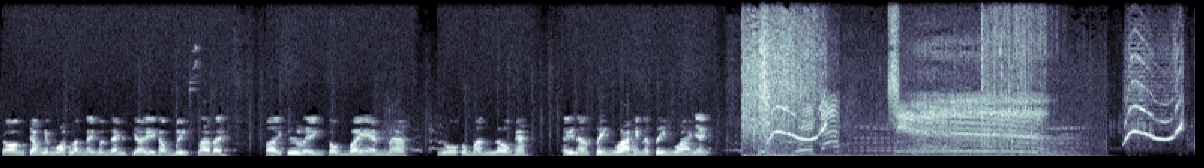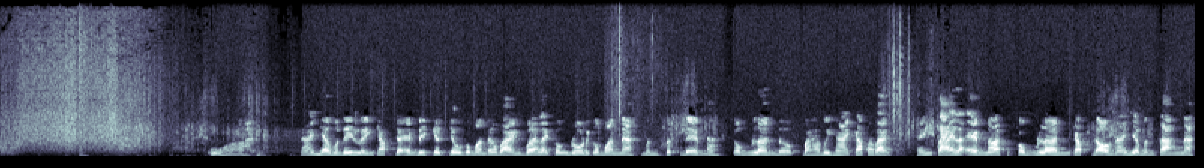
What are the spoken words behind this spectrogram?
Còn trong cái mod lần này mình đang chơi thì không biết sao đây. Thôi, cứ luyện cùng với em à, rùa của mình luôn ha. Khi nào, nó tiến quá thì nó tiến quá vậy. Wow nãy giờ mình đi luyện cấp cho em Pikachu của mình đó các bạn, với lại con rùa này của mình nè, mình tích điểm nè, cũng lên được 32 cấp các bạn. Hiện tại là em nó cũng lên cấp độ nãy giờ mình tăng nè,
